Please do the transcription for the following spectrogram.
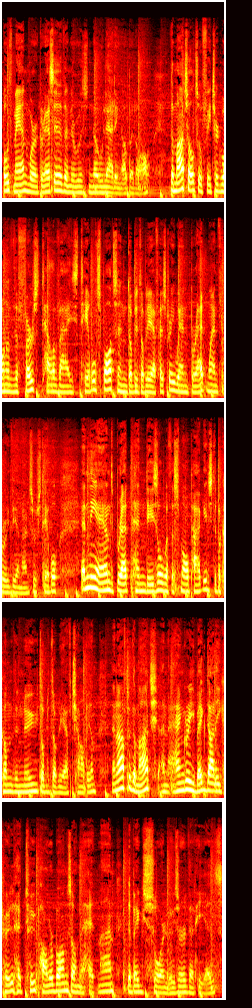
Both men were aggressive and there was no letting up at all. The match also featured one of the first televised table spots in WWF history when Bret went through the announcer's table. In the end, Bret pinned Diesel with a small package to become the new WWF champion. And after the match, an angry Big Daddy Cool hit two power bombs on the Hitman, the big sore loser that he is.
